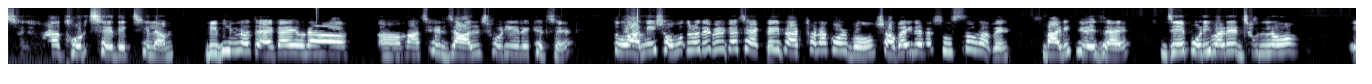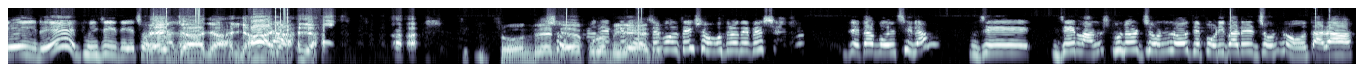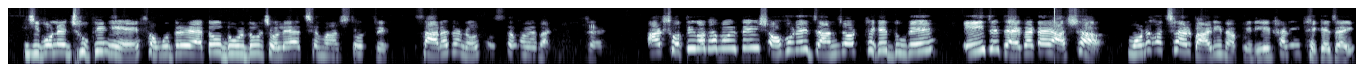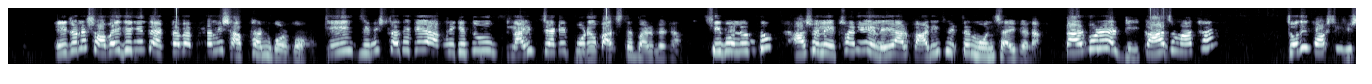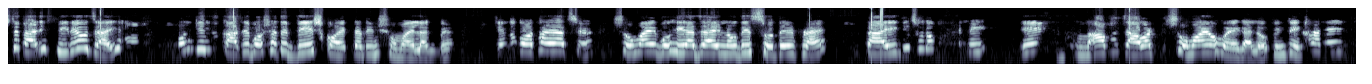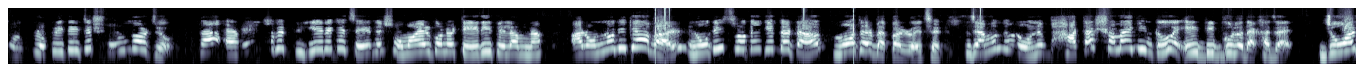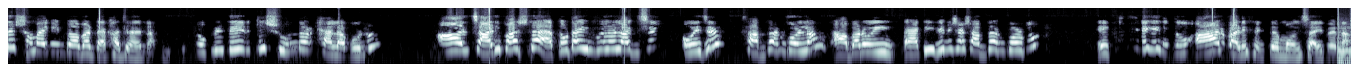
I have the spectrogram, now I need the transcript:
ধরছে দেখছিলাম। বিভিন্ন জায়গায় ওরা মাছের জাল ছড়িয়ে রেখেছে। তো আমি সমুদ্রদেবের কাছে একটাই প্রার্থনা করব সবাই যেন সুস্থভাবে বাড়ি ফিরে যায়। যে পরিবারের জন্য এই রে ভিজিয়ে দিয়ে চলে যা যা যা যা। যা সমুদ্রের ঢেউ পুরো ভিজে গেছে। বলতে বলতেই সমুদ্রদেবের যেটা বলছিলাম যে যে মানুষগুলোর জন্য যে পরিবারের জন্য তারা জীবনের ঝুঁকি নিয়ে সমুদ্রের এত দূর দূর চলে যাচ্ছে মাছ ধরতে তারা যেন সুস্থভাবে বাড়ি আর সত্যি কথা বলতে এই শহরের যানজট থেকে দূরে এই যে জায়গাটায় আসা, মনে হচ্ছে আর বাড়ি না ফিরি এখানেই থেকে যাই। এই জন্য সবাইকে কিন্তু একটা ব্যাপার আমি সাবধান করব। এই জিনিসটা থেকে আপনি কিন্তু লাইফ জ্যাকেট পরেও বাঁচতে পারবে না। কি বলুন তো? আসলে এখানে এলে আর বাড়ি ফিরতে মন চাইবে না। তারপরে আর কি, কাজ মাথায়। যদি কষ্টে কষ্টে বাড়ি ফিরেও যাই, তখন কিন্তু কাজে বসাতে বেশ কয়েকটা দিন সময় লাগবে। কিন্তু কথায় আছে, সময় বহিয়া যায় নদীর স্রোতের প্রায়। তাই কিছু তো নেই। এই আমার যাওয়ার সময়ও হয়ে গেল, কিন্তু এখানে প্রকৃতির যে সৌন্দর্য, তা এমন ভাবে ফিরিয়ে রেখেছে যে সময়ের কোনো টেরই পেলাম না। আর অন্যদিকে আবার নদীর স্রোতে কিন্তু একটা মজার ব্যাপার রয়েছে। যেমন ধরুন, ভাটার সময় কিন্তু এই দ্বীপগুলো দেখা যায়, জোয়ারের সময় কিন্তু আবার দেখা যায় না। প্রকৃতির কি সুন্দর খেলা বলুন। আর চারিপাশটা এতটাই ভালো লাগছে, ওই যে সাবধান করলাম, আবার ওই একই জিনিসে সাবধান করব। কিন্তু আর বাড়ি ফিরতে মন চাইবে না।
